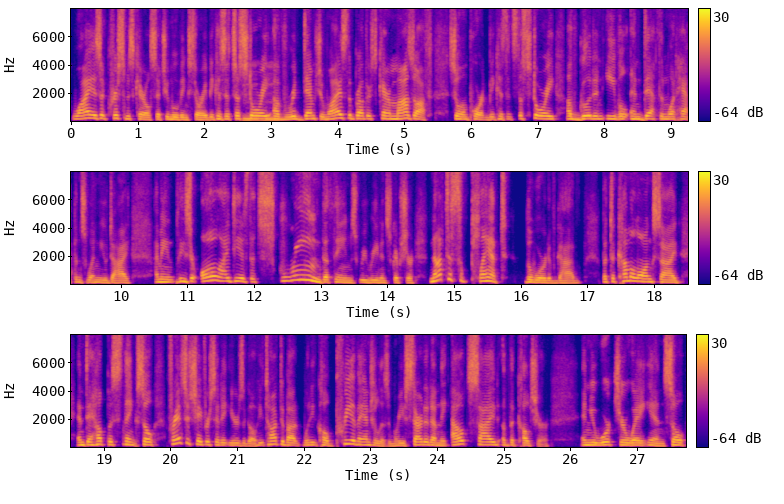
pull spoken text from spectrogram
Why is A Christmas Carol such a moving story? Because it's a story mm-hmm. of redemption. Why is The Brothers Karamazov so important? Because it's the story of good and evil and death and what happens when you die. I mean, these are all ideas that scream the themes we read in scripture, not to to supplant the word of God, but to come alongside and to help us think. So Francis Schaeffer said it years ago. He talked about what he called pre-evangelism, where you started on the outside of the culture and you worked your way in. So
